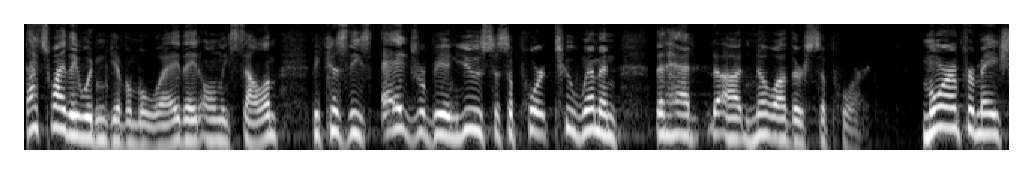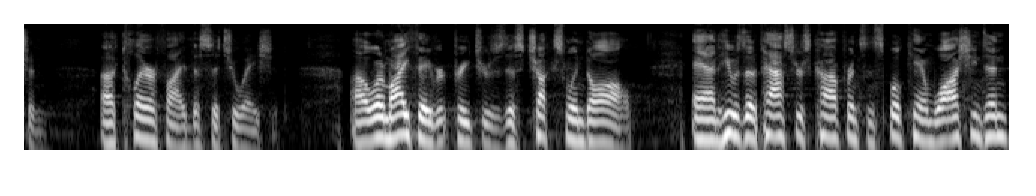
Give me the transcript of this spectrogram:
That's why they wouldn't give them away. They'd only sell them because these eggs were being used to support two women that had uh, no other support. More information uh, clarified the situation. Uh, one of my favorite preachers is this Chuck Swindoll. And he was at a pastor's conference in Spokane, Washington.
